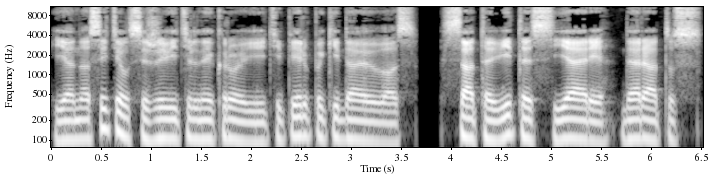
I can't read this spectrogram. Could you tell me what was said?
Я насытился живительной кровью и теперь покидаю вас. Сатавитес яри дератус.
